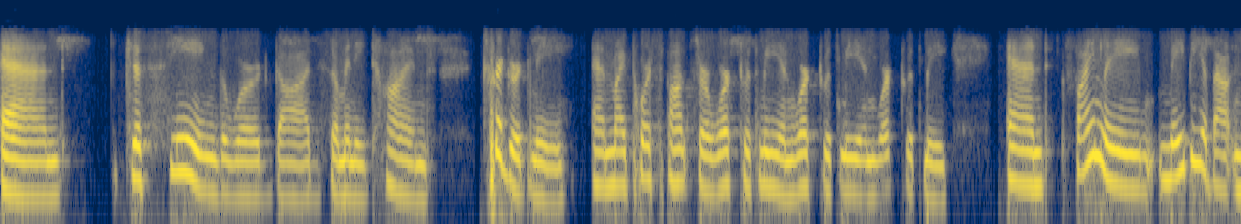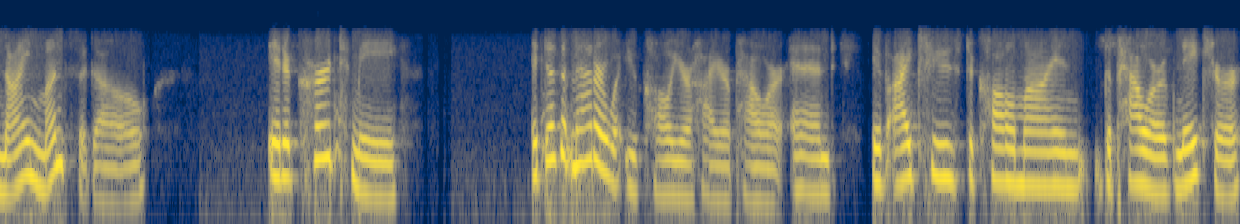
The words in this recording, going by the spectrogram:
And just seeing the word God so many times triggered me. And my poor sponsor worked with me and worked with me and worked with me. And finally, maybe about nine months ago, it occurred to me it doesn't matter what you call your higher power. And if I choose to call mine the power of nature,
